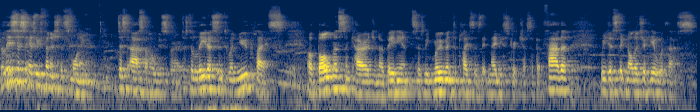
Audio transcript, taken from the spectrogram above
But let's just, as we finish this morning, just ask the Holy Spirit just to lead us into a new place of boldness and courage and obedience as we move into places that maybe stretch us a bit. Father, we just acknowledge you're here with us.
